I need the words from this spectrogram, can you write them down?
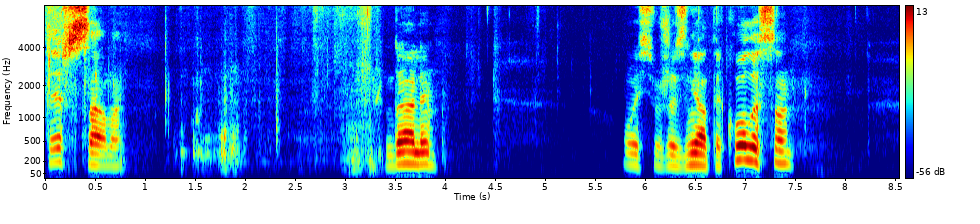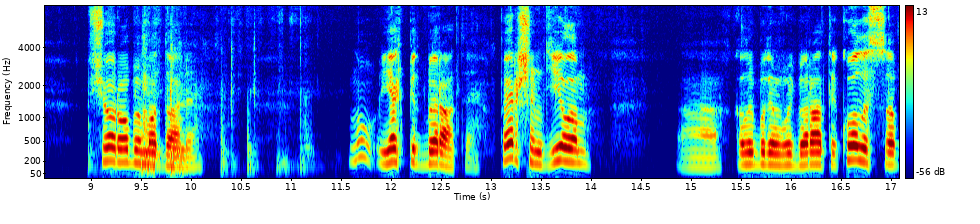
Те ж саме. Далі. Ось уже зняте колесо. Що робимо далі? Ну, як підбирати? Першим ділом, коли будемо вибирати колесо,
